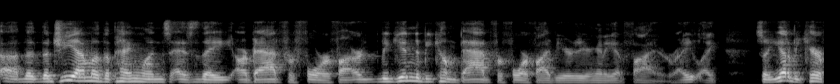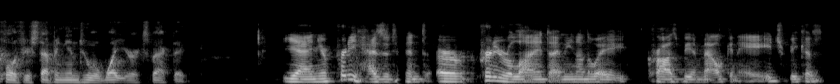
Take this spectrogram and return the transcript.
uh, the the GM of the Penguins as they are bad for four or five, or begin to become bad for four or five years, you're going to get fired, right? Like so you got to be careful if you're stepping into what you're expecting. Yeah, and you're pretty hesitant or pretty reliant, I mean, on the way Crosby and Malkin age because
